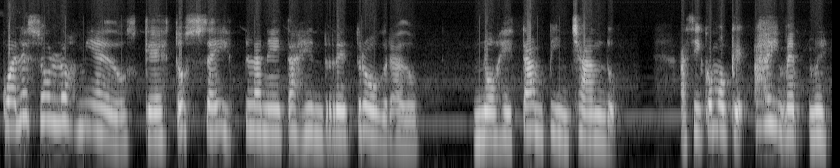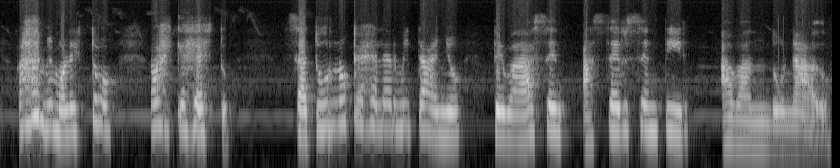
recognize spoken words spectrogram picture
¿Cuáles son los miedos que estos seis planetas en retrógrado nos están pinchando? Así como que, ay, me, ay, me molestó, ay, ¿qué es esto? Saturno, que es el ermitaño, te va a hacer sentir abandonado.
